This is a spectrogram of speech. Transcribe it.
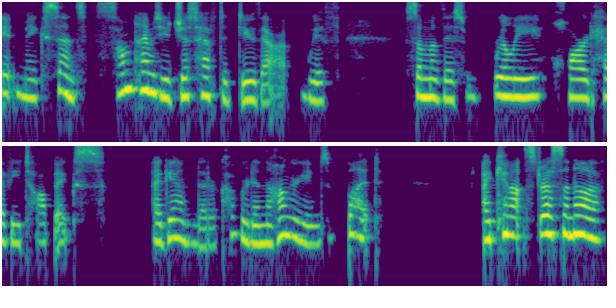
It makes sense. Sometimes you just have to do that with some of this really hard, heavy topics, again, that are covered in the Hunger Games. But I cannot stress enough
